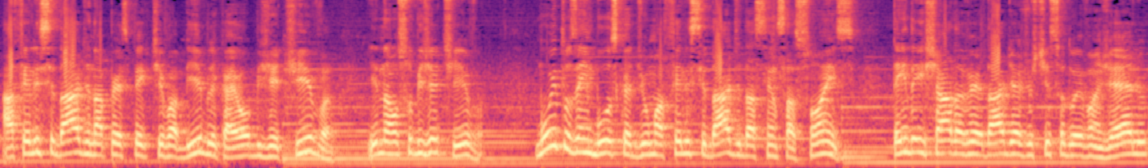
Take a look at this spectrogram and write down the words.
A felicidade, na perspectiva bíblica, é objetiva e não subjetiva. Muitos, em busca de uma felicidade das sensações, têm deixado a verdade e a justiça do Evangelho,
